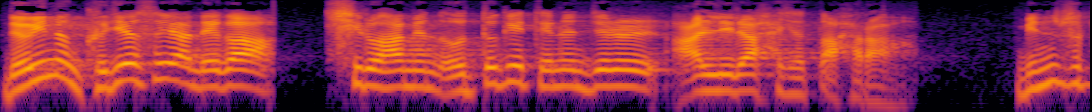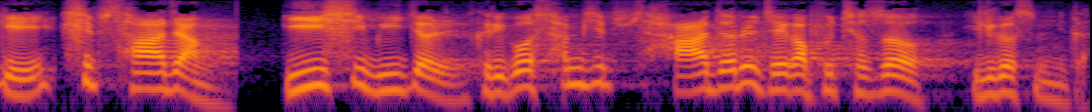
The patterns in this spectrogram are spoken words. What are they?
너희는 그제서야 내가 싫어하면 어떻게 되는지를 알리라 하셨다 하라. 민수기 14장 22절 그리고 34절을 제가 붙여서 읽었습니다.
